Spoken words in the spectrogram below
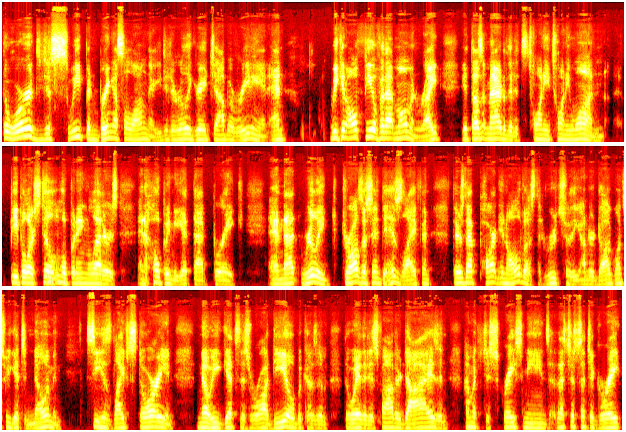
the words just sweep and bring us along there. You did a really great job of reading it. And we can all feel for that moment, right? It doesn't matter that it's 2021. People are still mm-hmm. opening letters and hoping to get that break. And that really draws us into his life. And there's that part in all of us that roots for the underdog once we get to know him and see his life story and know he gets this raw deal because of the way that his father dies and how much disgrace means. That's just such a great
